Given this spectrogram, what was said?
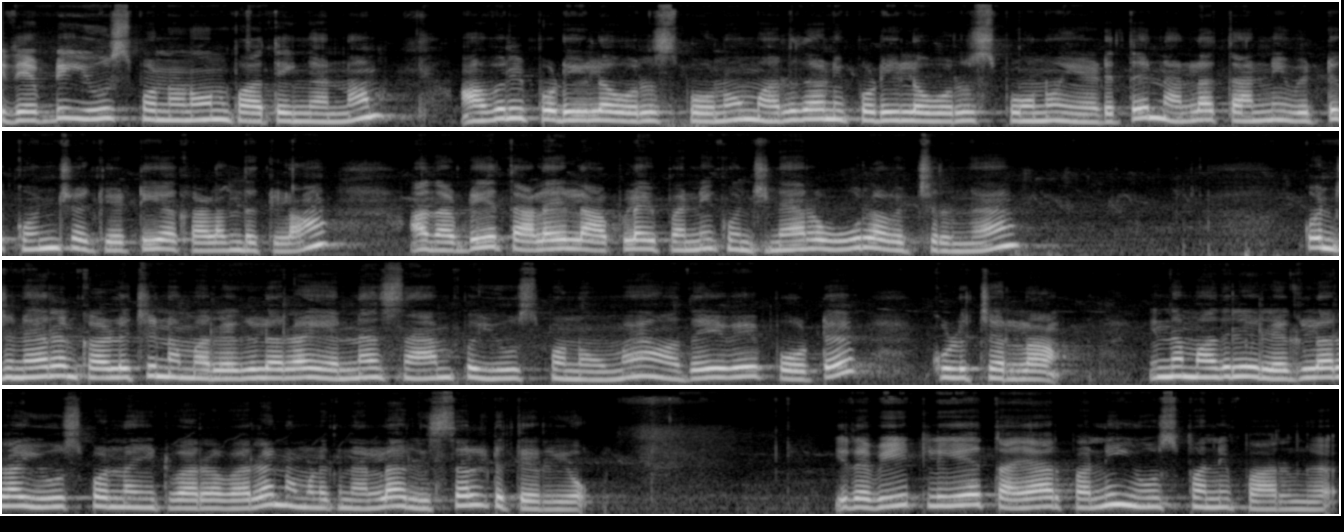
இது எப்படி யூஸ் பண்ணணும்னு பார்த்தீங்கன்னா அவரி பொடியில் ஒரு ஸ்பூனும் மருதாணி பொடியில் ஒரு ஸ்பூனும் எடுத்து நல்லா தண்ணி விட்டு கொஞ்சம் கெட்டியாக கலந்துக்கலாம். அதை அப்படியே தலையில் அப்ளை பண்ணி கொஞ்சம் நேரம் ஊற வச்சுருங்க. கொஞ்ச நேரம் கழித்து நம்ம ரெகுலராக என்ன ஷாம்பு யூஸ் பண்ணுவோமோ அதையவே போட்டு குளிச்சிடலாம். இந்த மாதிரி ரெகுலராக யூஸ் பண்ணிட்டு வர வர நம்மளுக்கு நல்லா ரிசல்ட் தெரியும். இதை வீட்லேயே தயார் பண்ணி யூஸ் பண்ணி பாருங்கள்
